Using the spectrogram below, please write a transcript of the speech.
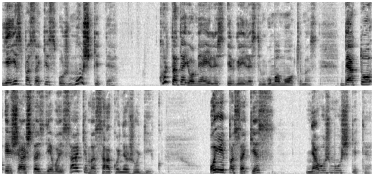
Jei jis pasakys užmuškite, kur tada jo meilis ir gailestingumo mokymas? Be to ir šeštas Dievo įsakymas sako nežudyk. O jei pasakys, neužmuškite,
